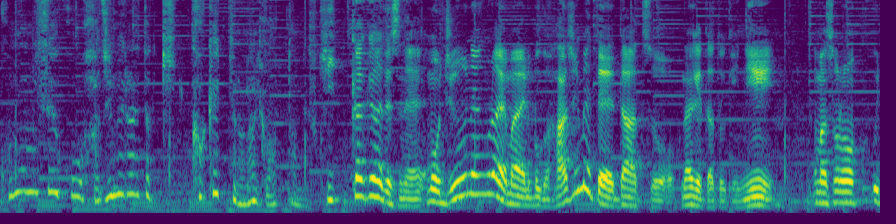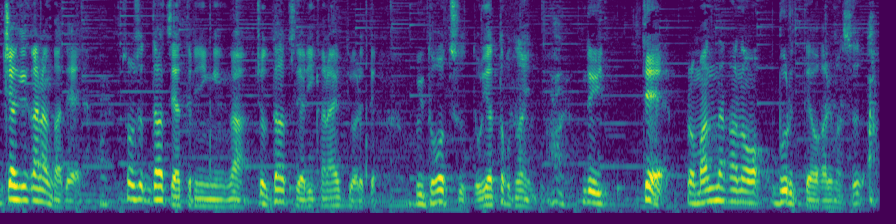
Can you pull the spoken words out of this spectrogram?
このお店をこう始められたきっかけっていうのは何かあったんですか？きっかけはですねもう10年ぐらい前に僕初めてダーツを投げた時に、まあ、その打ち上げかなんかで、そのダーツやってる人間がちょっとダーツやり行かないって言われてえダーツって俺やったことないんで,、はで行ってこの真ん中のブルってわかります？あ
